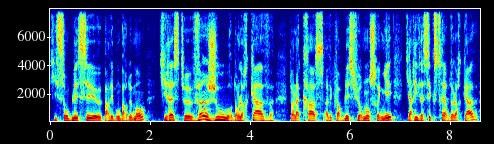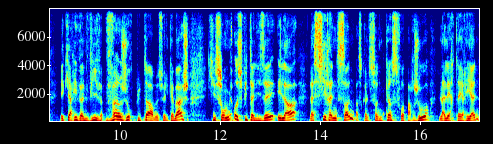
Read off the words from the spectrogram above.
qui sont blessés euh, par les bombardements, qui restent 20 jours dans leur cave, dans la crasse, avec leurs blessures non soignées, qui arrivent à s'extraire de leur cave et qui arrivent à le vivre 20 jours plus tard, monsieur El Kabash, qui sont hospitalisés. Et là, la sirène sonne, parce qu'elle sonne 15 fois par jour, l'alerte aérienne,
